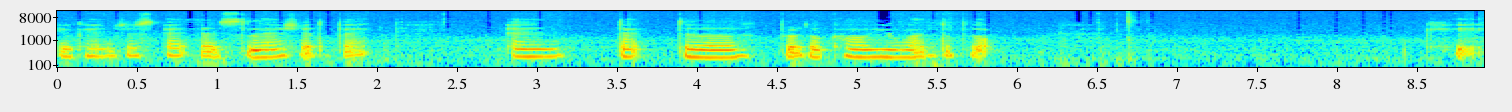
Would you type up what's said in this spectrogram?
you can just add a slash at the back and that the protocol you want to block. Okay.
